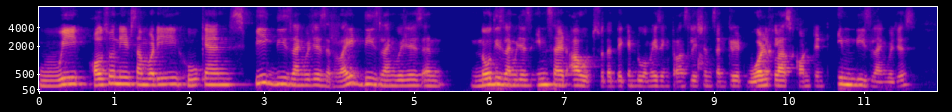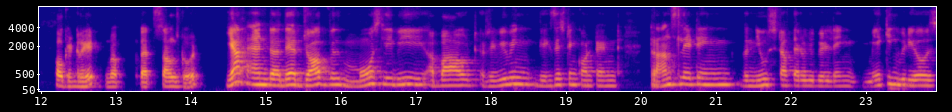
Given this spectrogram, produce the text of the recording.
We also need somebody who can speak these languages, write these languages, and know these languages inside out so that they can do amazing translations and create world-class content in these languages. Okay, great. Well, that sounds good. Yeah, and uh, their job will mostly be about reviewing the existing content, translating the new stuff that we'll be building, making videos,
